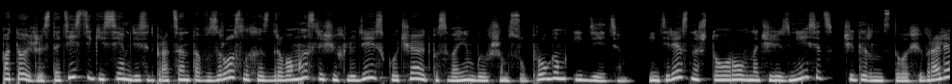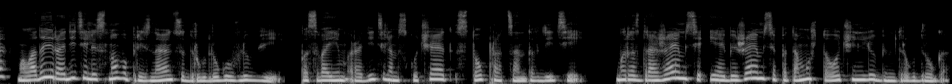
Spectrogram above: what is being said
По той же статистике 70% взрослых и здравомыслящих людей скучают по своим бывшим супругам и детям. Интересно, что ровно через месяц, 14 февраля, молодые родители снова признаются друг другу в любви. По своим родителям скучает 100% детей. Мы раздражаемся и обижаемся, потому что очень любим друг друга,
